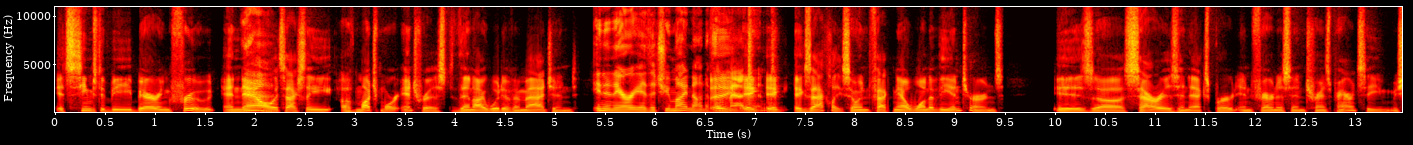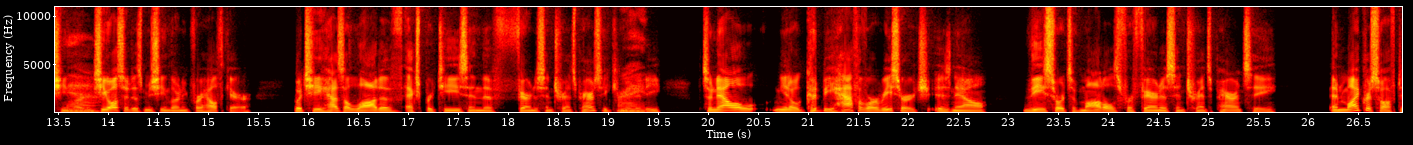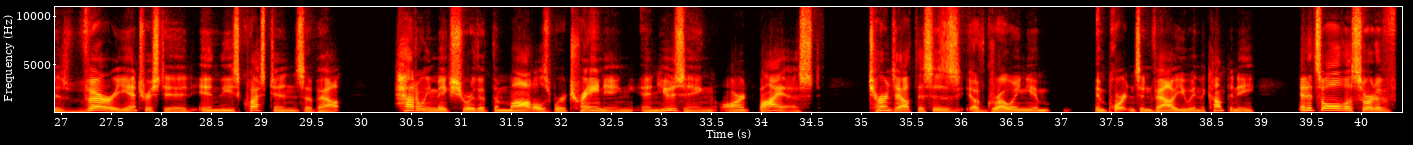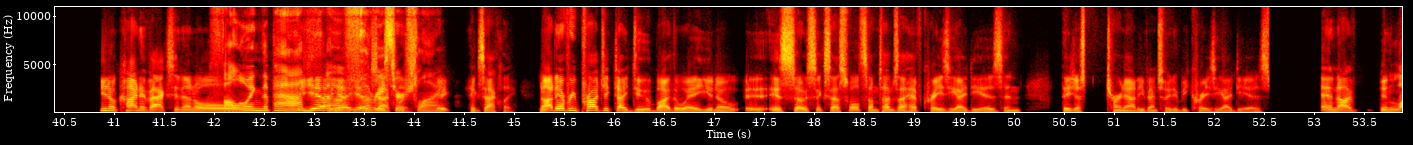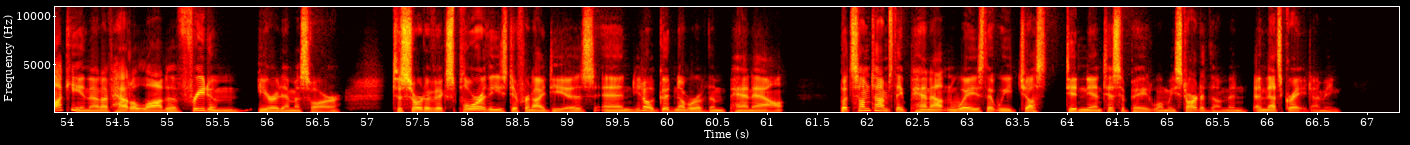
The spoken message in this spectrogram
it seems to be bearing fruit. And now yeah. it's actually of much more interest than I would have imagined. In an area that you might not have imagined. Uh, exactly. So, in fact, now one of the interns is uh, Sarah is an expert in fairness and transparency machine yeah. learning. She also does machine learning for healthcare, but she has a lot of expertise in the fairness and transparency community. Right. So now, you know, could be half of our research is now these sorts of models for fairness and transparency. And Microsoft is very interested in these questions about how do we make sure that the models we're training and using aren't biased? Turns out this is of growing Im- importance and value in the company. And it's all a sort of, you know, kind of accidental following the path yeah, yeah, yeah, the exactly. research line. Exactly. Not every project I do, by the way, you know, is so successful. Sometimes I have crazy ideas and they just turn out eventually to be crazy ideas. And I've been lucky in that I've had a lot of freedom here at MSR to sort of explore these different ideas. And, you know, a good number of them pan out. But sometimes they pan out in ways that we just didn't anticipate when we started them. And, and that's great. I mean,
